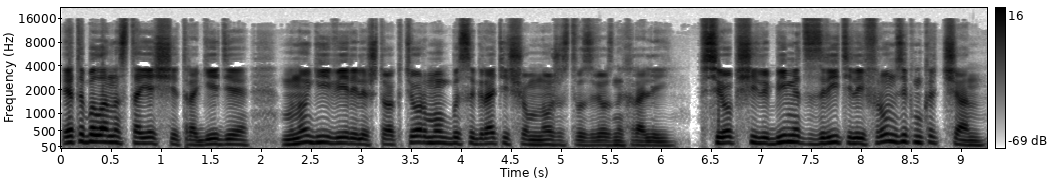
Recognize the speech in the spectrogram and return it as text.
Это была настоящая трагедия, многие верили, что актер мог бы сыграть еще множество звездных ролей. Всеобщий любимец зрителей Фрунзик Мкртчан,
